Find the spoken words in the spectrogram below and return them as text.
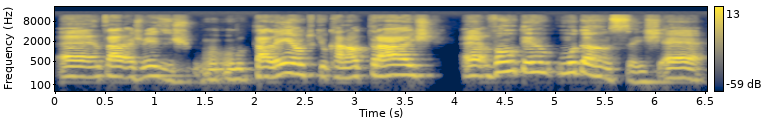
é, entrar, às vezes, um, um, talento que o canal traz, é, vão ter mudanças. É,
